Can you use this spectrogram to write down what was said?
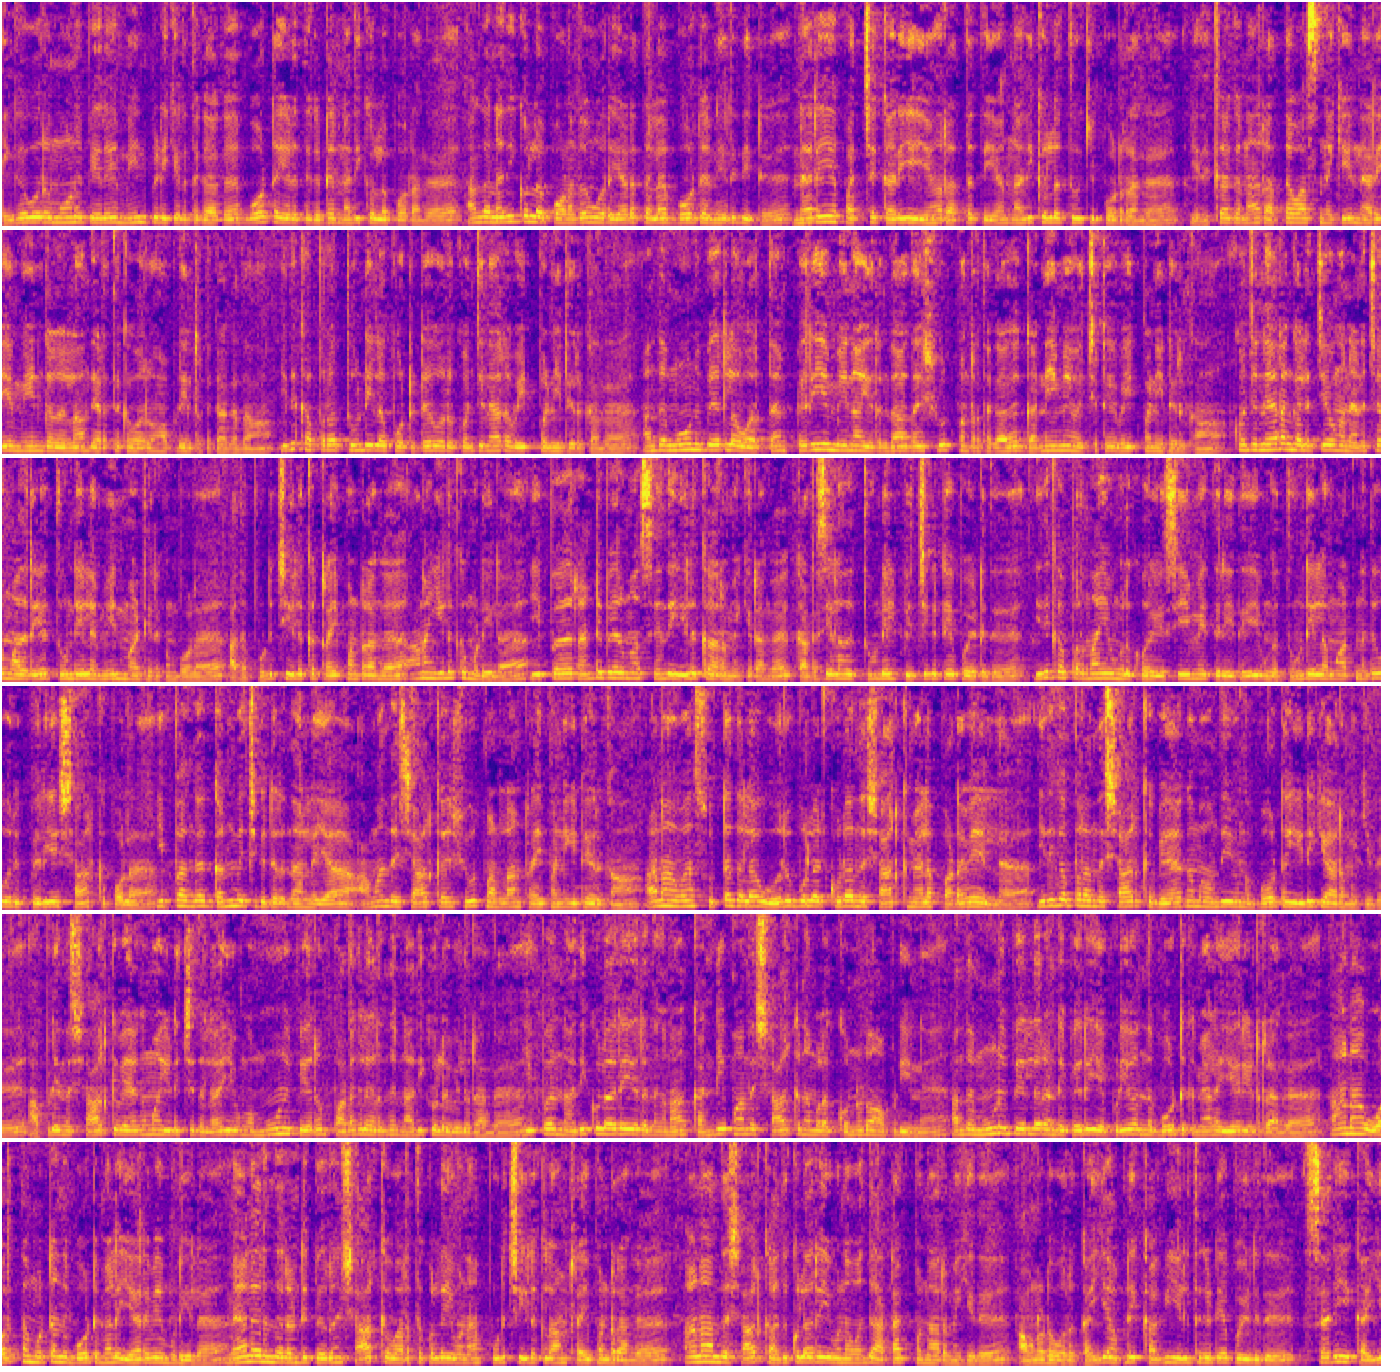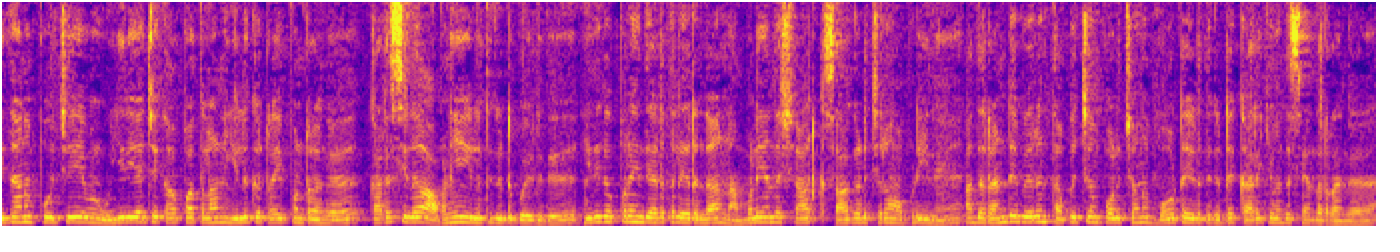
இங்கே ஒரு மூணு பேர் மீன் பிடிக்கிறதுக்காக போட்டை எடுத்துக்கிட்டு நதிக்குள்ளே போகிறாங்க அங்கே நதிக்குள்ளே போனதும் ஒரு இடத்துல போட்டை நிறுத்திட்டு நிறைய பச்சை கறியையும் ரத்தத்தையும் நதிக்குள்ளே தூக்கி போடுறாங்க. இதுக்காகனா ரத்த வாசனைக்கு நிறைய மீன்கள் எல்லாம் அந்த இடத்துக்கு வரும் அப்படின்றதுக்காக தான். இதுக்கப்புறம் தூண்டில போட்டுட்டு ஒரு கொஞ்ச நேரம் வெயிட் பண்ணிட்டு இருக்காங்க. அந்த மூணு பேரில் ஒருத்தன் பெரிய மீனாக இருந்தால் அதை ஷூட் பண்ணுறதுக்காக கண்ணியமே வச்சுட்டு வெயிட் பண்ணிட்டு இருக்கான். கொஞ்சம் நேரம் கழிச்சு அவங்க நினச்ச மாதிரியே தூண்டில மீன் மாட்டிருக்கும் போல. அதை பிடிச்சி இழுக்க ட்ரை பண்ணுறாங்க ஆனால் இழுக்க முடியல. இப்போ ரெண்டு பேருமா சேர்ந்து இழுக்க ஆரம்பிக்கிறாங்க. கடைசியில அந்த தூண்டில் பிச்சுக்கிட்டே போயிடுது. இதுக்கப்புறம் தான் இவங்களுக்கு ஒரு விஷயமே தெரியுது இவங்க தூண்டில மாட்டினது ஒரு பெரிய ஷார்க் போல. இப்ப அங்க கன் வச்சுக்கிட்டு இருந்தான் இல்லையா? அவன் அந்த ஷார்க்கை ஷூட் பண்ணலாம் ட்ரை பண்ணிக்கிட்டே இருக்கான். ஆனா அவன் சுட்டதுல ஒரு புல்லட் கூட அந்த ஷார்க் மேல படவே இல்ல. இதுக்கப்புறம் அந்த ஷார்க் வேகமா வந்து இவங்க போட்டை இடிக்க ஆரம்பிக்குது. அப்படி அந்த ஷார்க் வேகமா இடிச்சதுல இவங்க மூணு பேரும் படகுல இருந்து நதிக்குள்ள விழுறாங்க. இப்ப நதிக்குள்ளாரே இருந்தாங்கன்னா கண்டிப்பா அந்த ஷார்க் நம்மள கொன்னுடும் அப்படின்னு அந்த மூணு பேர்ல ரெண்டு பேரும் எப்படியோ அந்த போட்டுக்கு மேல ஏறிடுறாங்க. ஆனா ஒருத்தன் மட்டும் அந்த போட்டு மேல ஏறவே முடியல. மேல இருந்த ரெண்டு பேரும் ஷார்க் வரத்துக்குள்ள இவனை புடிச்சு இழுக்கலாம் ட்ரை பண்றாங்க. ஆனா அந்த ஷார்க் அதுக்குள்ளாரே இவனை வந்து அட்டாக் பண்ண ஆரம்பிக்குது. அவனோட ஒரு கையை அப்படியே கவி இழுத்துக்கிட்டே போயிடுது. சரி கை தானே போச்சு இவன் உயிரியாச்சும் காப்பாத்தலாம்னு இழுக்க ட்ரை பண்றாங்க. கடைசியில அவனையும் இழுத்துக்கிட்டு போயிடுது. இதுக்கப்புறம் இந்த இடத்துல இருந்தா நம்மளே அந்த ஷார்க் சாகடிச்சிடும் அப்படின்னு அந்த ரெண்டு பேரும் தப்பிச்சோம் பொழைச்சோன்னு போட்டை எடுத்துக்கிட்டு கரைக்கு வந்து சேர்ந்துடுறாங்க.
